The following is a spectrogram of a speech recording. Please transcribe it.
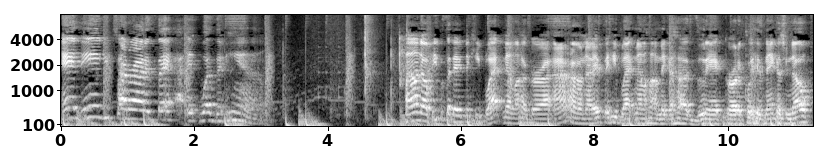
and then you turn around and say uh, it wasn't him. I don't know. People said they think he blackmailing her, girl. I don't know. They say he blackmailing her, making her do that girl to clear his name because you know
